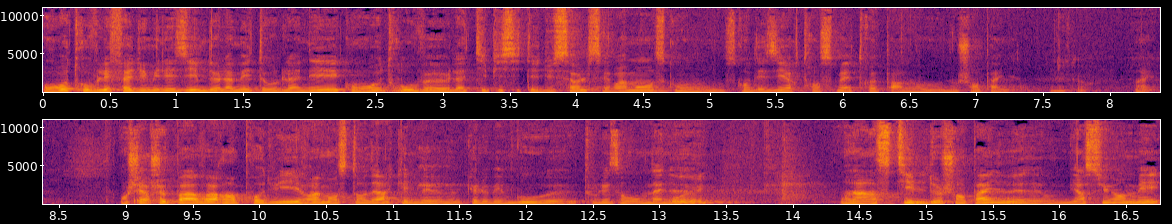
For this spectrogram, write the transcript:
on retrouve l'effet du millésime, de la météo de l'année, qu'on retrouve mhm. la typicité du sol. C'est vraiment ce qu'on désire transmettre par nos, champagnes. On ne cherche pas à avoir un produit vraiment standard qui ait le même, goût euh, tous les ans. On a, on a, un style de champagne, euh, bien sûr, mais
